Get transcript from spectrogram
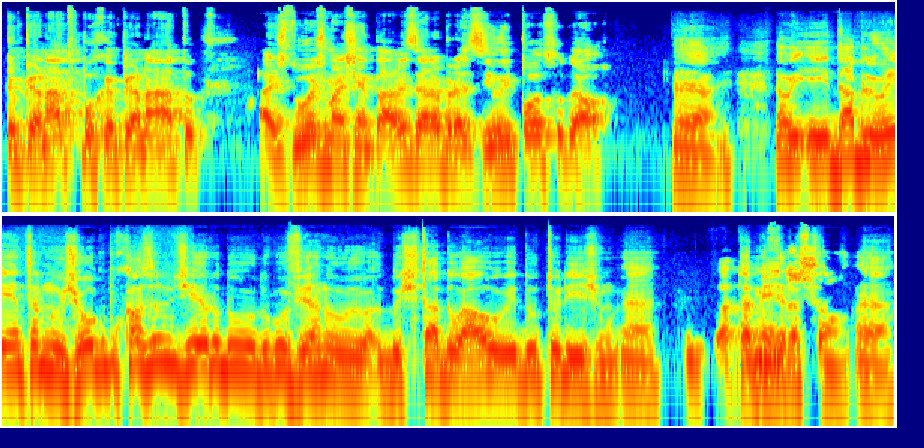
campeonato por campeonato, as duas mais rentáveis eram Brasil e Portugal. É. Não, e, e WA entra no jogo por causa do dinheiro do, do governo do estadual e do turismo. É. Da Exatamente. mineração. É.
